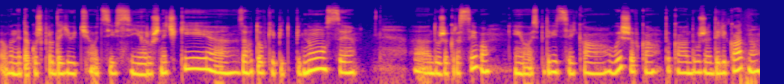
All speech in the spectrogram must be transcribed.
Вони також продають оці всі рушнички, е, заготовки під підноси. Е, Дуже красиво. І ось подивіться, яка вишивка, така дуже делікатна.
